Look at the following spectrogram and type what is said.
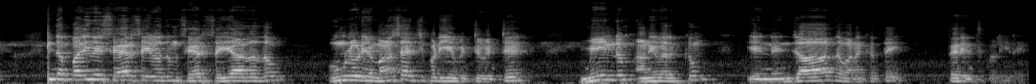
இந்த பதிவை ஷேர் செய்வதும் ஷேர் செய்யாததும் உங்களுடைய மனசாட்சிப்படியை விட்டுவிட்டு மீண்டும் அனைவருக்கும் என் நெஞ்சார்ந்த வணக்கத்தை தெரிவித்துக் கொள்கிறேன்.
